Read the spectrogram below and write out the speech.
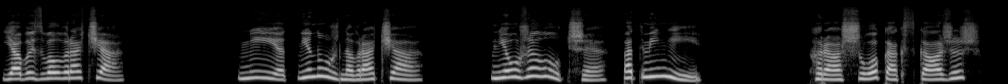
Я вызвал врача. Нет, не нужно врача. Мне уже лучше. Отмени. Хорошо, как скажешь.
